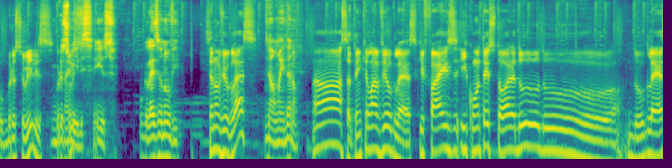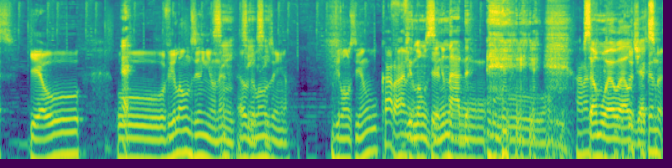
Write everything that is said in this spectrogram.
o Bruce Willis. Bruce não é Willis, isso. O Glass eu não vi. Você não viu o Glass? Não, ainda não. Nossa, tem que ir lá ver o Glass, que faz e conta a história do do, do Glass, que é o o vilãozinho, né? Sim, é o sim, vilãozinho. Vilãozinho, o caralho. Vilãozinho que é nada. o- caralho, Samuel L. esquecendo-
